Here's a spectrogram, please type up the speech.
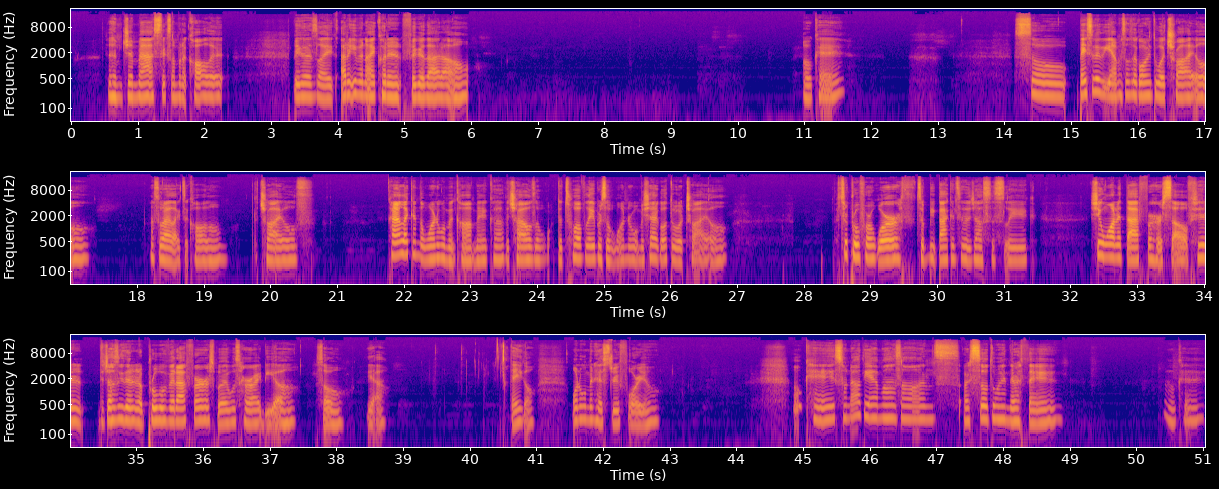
Gymnastics, I'm gonna call it. Because like I don't even I couldn't figure that out. Okay. So basically, the Amazons are going through a trial. That's what I like to call them the trials. Kind of like in the Wonder Woman comic, uh, the trials of the 12 labors of Wonder Woman. She had to go through a trial to prove her worth, to be back into the Justice League. She wanted that for herself. She didn't, League didn't approve of it at first, but it was her idea. So, yeah. There you go. Wonder Woman history for you. Okay, so now the Amazons are still doing their thing. Okay.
